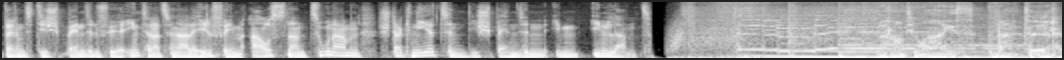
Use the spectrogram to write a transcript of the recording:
Während die Spenden für internationale Hilfe im Ausland zunahmen, stagnierten die Spenden im Inland. Radio 1 Wetter.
